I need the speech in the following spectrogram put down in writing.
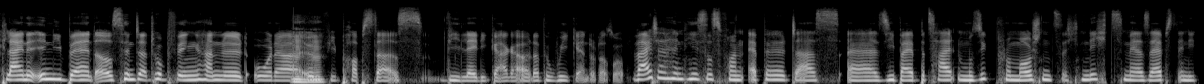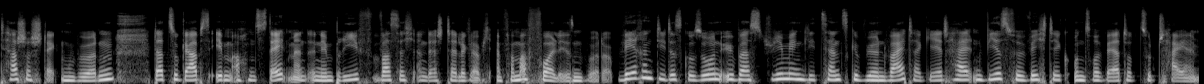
kleine Indie-Band aus Hintertupfingen handelt oder mhm. irgendwie Popstars wie Lady Gaga oder The Weeknd oder so. Weiterhin hieß es von Apple, dass äh, sie bei bezahlten Musikpromotions sich nichts mehr selbst in die Tasche stecken würden. Dazu gab es eben auch ein Statement in dem Brief, was ich an der Stelle, glaube ich, einfach mal vorlesen würde. Während die Diskussion über Streaming-Lizenzgebühren weitergeht, halten wir es für wichtig, unsere Werte zu teilen.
